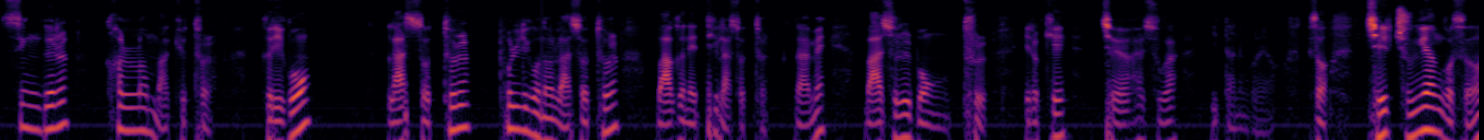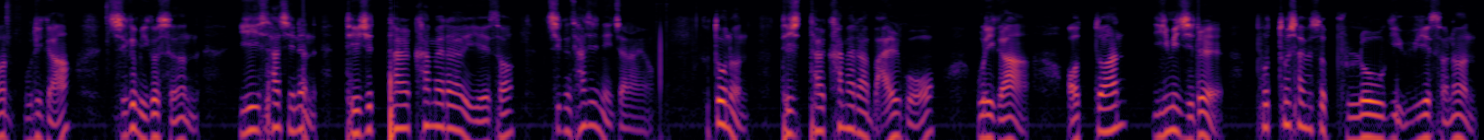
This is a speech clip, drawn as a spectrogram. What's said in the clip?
싱글 컬럼 마큐 툴 그리고 라sso 툴, 폴리고널 라sso 툴, 마그네틱 라sso 툴, 그 다음에 마술봉 툴 이렇게 제어할 수가 있다는 거예요. 그래서 제일 중요한 것은 우리가 지금 이것은 이 사진은 디지털 카메라에 의해서 찍은 사진이잖아요. 또는 디지털 카메라 말고 우리가 어떠한 이미지를 포토샵에서 불러오기 위해서는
